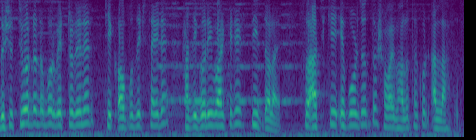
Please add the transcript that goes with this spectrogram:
দুশো চুয়ান্ন নম্বর মেট্রো রেলের ঠিক অপোজিট সাইডে হাজিগড়ি মার্কেটের তিনতলায়। সো আজকে এ পর্যন্ত সবাই ভালো থাকুন, আল্লাহ হাফেজ।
